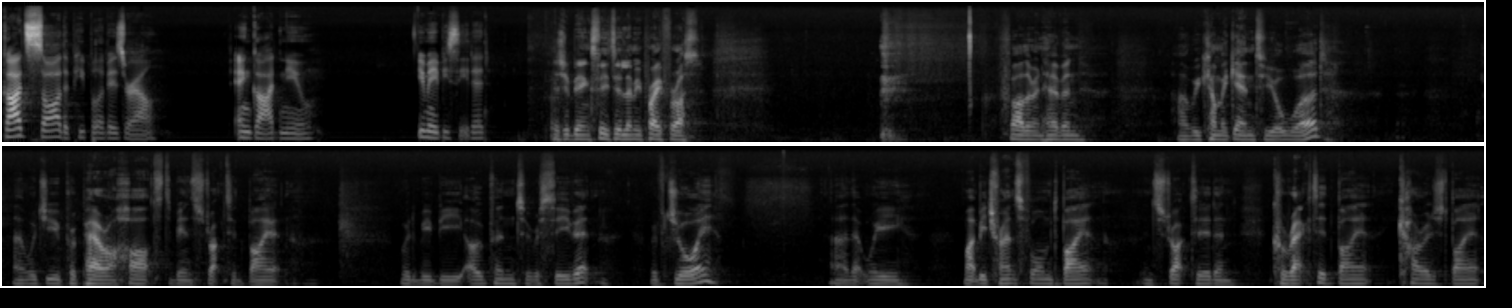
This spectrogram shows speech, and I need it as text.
God saw the people of Israel, and God knew. You may be seated. As you're being seated, let me pray for us. Father in heaven, uh, we come again to your word. Uh, would you prepare our hearts to be instructed by it? Would we be open to receive it with joy, uh, that we might be transformed by it, instructed and corrected by it, encouraged by it?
